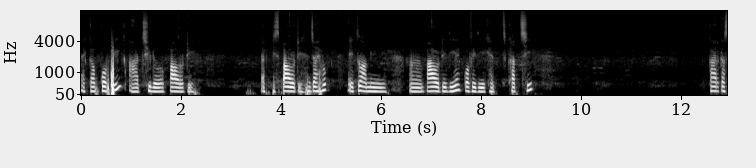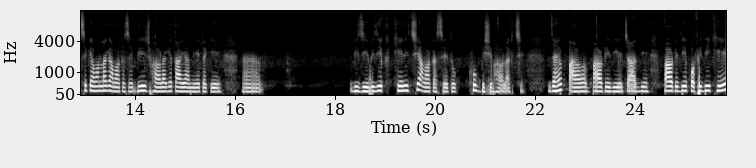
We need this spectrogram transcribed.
এক কাপ কফি আর ছিল পাউরুটি, এক পিস পাউরুটি। যাই হোক এই তো আমি পাউরুটি দিয়ে কফি দিয়ে খাচ্ছি। কার কাছে কেমন লাগে, আমার কাছে বেশ ভালো লাগে, তাই আমি এটাকে ভিজিয়ে ভিজিয়ে খেয়ে নিচ্ছি আমার কাছে তো খুব বেশি ভালো লাগছে। যাই হোক পাউরুটি দিয়ে, চা দিয়ে, পাউরুটি দিয়ে, কফি দিয়ে খেয়ে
